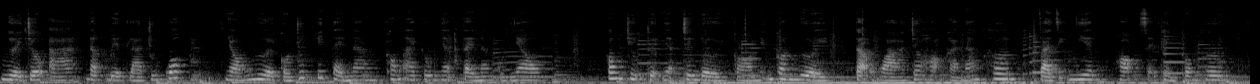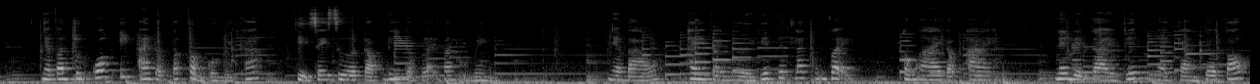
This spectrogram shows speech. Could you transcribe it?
Người châu Á, đặc biệt là Trung Quốc, nhóm người có chút ít tài năng không ai công nhận tài năng của nhau. Không chịu thừa nhận trên đời có những con người tạo hóa cho họ khả năng hơn và dĩ nhiên họ sẽ thành công hơn. Nhà văn Trung Quốc ít ai đọc tác phẩm của người khác, chỉ say sưa đọc đi đọc lại văn của mình. Nhà báo hay vài người biết viết lách cũng vậy, không ai đọc ai, nên đề tài viết ngày càng teo tóp,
